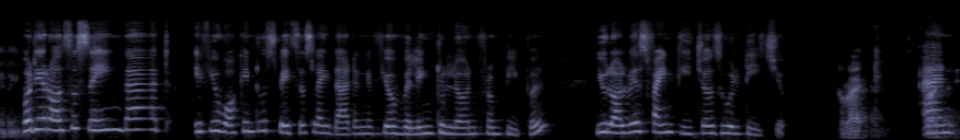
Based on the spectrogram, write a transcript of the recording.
I think. but you're also saying that if you walk into spaces like that and if you're willing to learn from people you'll always find teachers who will teach you Correct. Correct. and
